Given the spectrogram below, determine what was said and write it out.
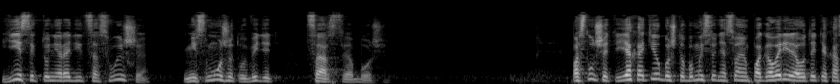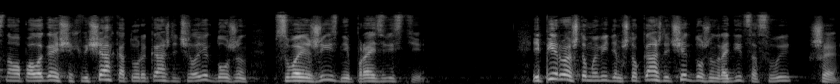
если кто не родится свыше, не сможет увидеть Царствие Божье. Послушайте, я хотел бы, чтобы мы сегодня с вами поговорили о вот этих основополагающих вещах, которые каждый человек должен в своей жизни произвести. И первое, что мы видим, что каждый человек должен родиться свыше.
